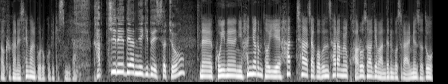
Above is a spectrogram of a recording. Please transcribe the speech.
어, 그간의 생활고를 고백했습니다. 갑질에 대한 얘기도 있었죠. 네, 고인은 이 한여름 더위에 하차 작업은 사람을 과로사하게 만드는 것을 알면서도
